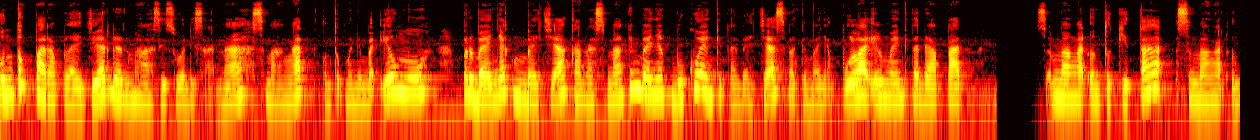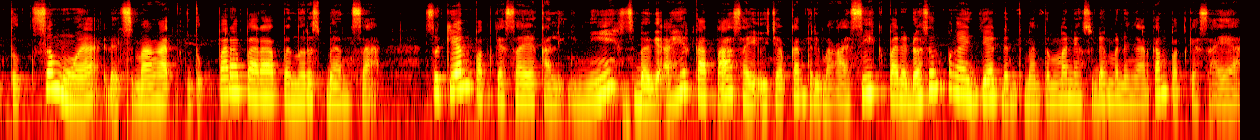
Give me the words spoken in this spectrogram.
Untuk para pelajar dan mahasiswa di sana, semangat untuk menimba ilmu. Perbanyak membaca karena semakin banyak buku yang kita baca, semakin banyak pula ilmu yang kita dapat. Semangat untuk kita, semangat untuk semua, dan semangat untuk para-para penerus bangsa. Sekian podcast saya kali ini. Sebagai akhir kata, saya ucapkan terima kasih kepada dosen pengajar dan teman-teman yang sudah mendengarkan podcast saya.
